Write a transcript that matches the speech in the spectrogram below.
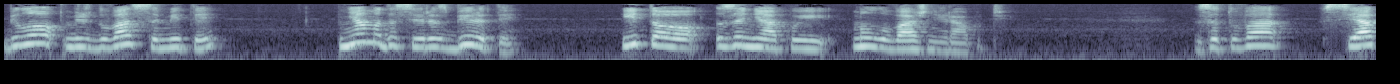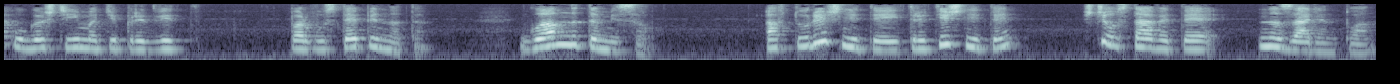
било между вас самите, няма да се разбирате, и то за някои маловажни работи. Затова всякога ще имате предвид първостепенната, главната мисъл, а вторичните и третичните ще оставяте на заден план.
